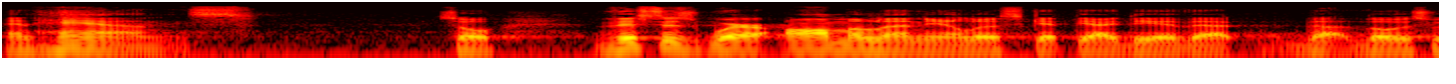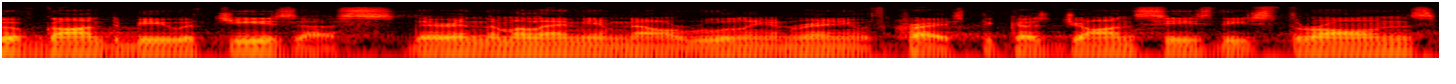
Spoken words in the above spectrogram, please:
and hands. So, this is where amillennialists get the idea that, that those who have gone to be with Jesus, they're in the millennium now ruling and reigning with Christ because John sees these thrones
